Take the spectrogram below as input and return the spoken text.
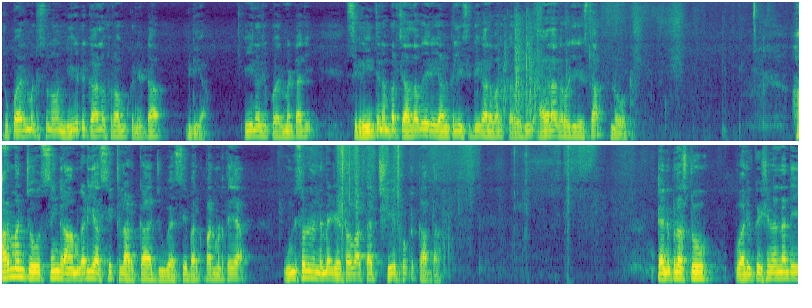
ਰਿਕੁਆਇਰਮੈਂਟ ਸੁਣੋ need girl from Canada India ਇਹ ਇਹਨਾਂ ਦੀ ਰਿਕੁਆਇਰਮੈਂਟ ਆ ਜੀ। ਸਕਰੀਨ ਤੇ ਨੰਬਰ ਚੱਲਦਾ ਵਧੇਰੇ ਜਾਣਕਾਰੀ ਲਈ ਸਿੱਧੀ ਗੱਲਬਾਤ ਕਰੋ ਜੀ। ਅਗਲਾ ਕਰੋ ਜੀ ਰਿਸ਼ਤਾ ਨੋਟ ਹਰਮਨਜੋਤ ਸਿੰਘ ਰਾਮਗੜੀਆ ਸਿੱਖ ਲੜਕਾ U S A work permit ਤੇ ਆ। 1999 ਡੇਟ ਆਫ ਬਰਥ ਆ 6 ਫੁੱਟ ਕੱਦ ਆ। 10 ਪਲੱਸ 2 ਕੁਆਲੀਫਿਕੇਸ਼ਨ ਇਹਨਾਂ ਦੀ।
